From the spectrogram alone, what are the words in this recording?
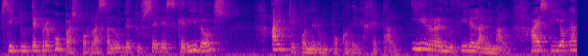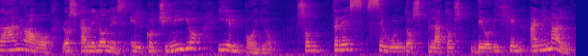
Si tú te preocupas por la salud de tus seres queridos, hay que poner un poco de vegetal y reducir el animal. Ah, es que yo cada año hago los canelones, el cochinillo y el pollo. Son tres segundos platos de origen animal.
